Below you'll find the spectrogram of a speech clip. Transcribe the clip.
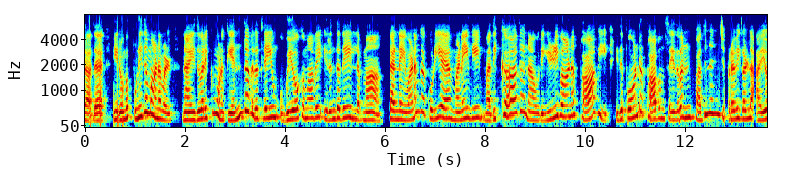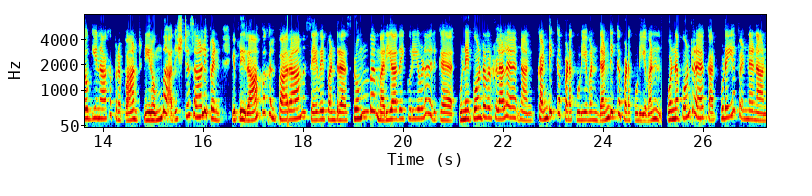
கைவிட்டுறாத நீ ரொம்ப புனிதமானவள். நான் இதுவரைக்கும் உனக்கு எந்த விதத்திலையும் உபயோகமாவே இருந்ததே இல்லம்மா. தன்னை வணங்கக்கூடிய மனைவியை மதிக்காத நான் ஒரு இழிவான பாவி. இது போன்ற பாவம் செய்தவன் பதினஞ்சு பிறவிகள்ல அயோக்கியனாக பிறப்பான். நீ ரொம்ப அதிர்ஷ்டசாலி பெண். இப்படி ராப்பகல் பாராம சேவை பண்ற ரொம்ப மரியாதைக்குரியவளா இருக்க. உன்னை போன்றவர்களால நான் கண்டிக்கப்படக்கூடியவன் தண்டிக்கப்படக்கூடியவன். உன்னை போன்ற கற்புடைய பெண்ணை நான்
